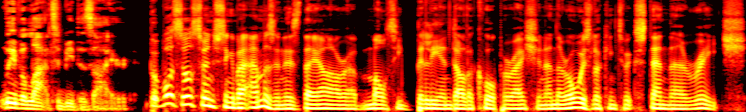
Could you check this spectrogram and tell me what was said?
leave a lot to be desired. But what's also interesting about Amazon is they are a multi billion dollar corporation and they're always looking to extend their reach.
